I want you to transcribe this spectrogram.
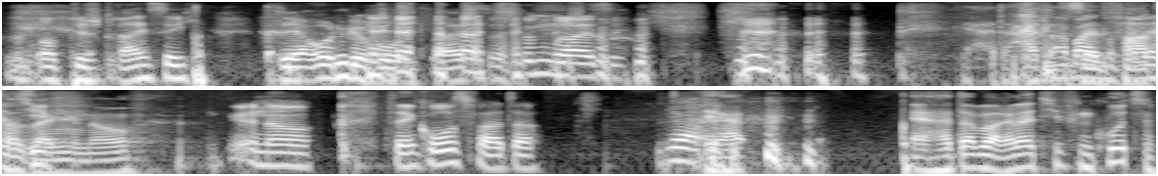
Und optisch 30. Sehr ungewohnt, weißt du. 35. ja, da hat aber sein Vater sein, genau. Genau, sein Großvater. Ja. Er, er hat aber relativ einen kurzen,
